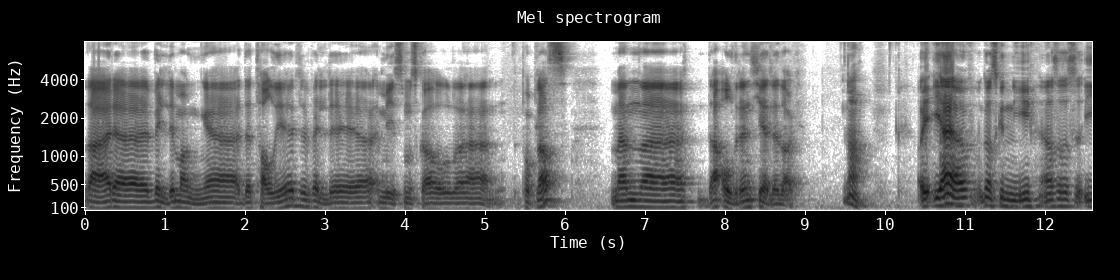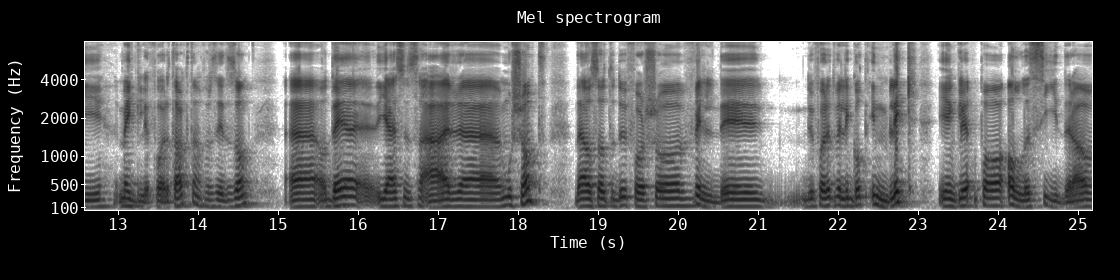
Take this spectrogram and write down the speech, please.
Det er veldig mange detaljer, veldig mye som skal på plass. Men det er aldri en kjedelig dag. Ja. Og jeg er jo ganske ny altså, i meglerforetak, for å si det sånn. Eh, og det jeg syns er eh, morsomt, det er også at du får så veldig Du får et veldig godt innblikk egentlig på alle sider av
